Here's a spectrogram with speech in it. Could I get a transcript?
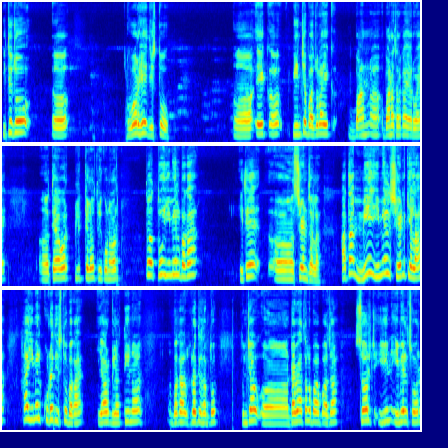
इथे जो वर हे दिसतो एक पिनच्या बाजूला एक बाण बाणासारखा एरो आहे. त्यावर क्लिक केलं त्रिकोणावर. तर तो ईमेल बघा इथे सेंड झाला. आता मी ईमेल सेंड केला हा ईमेल कुठे दिसतो बघा. यावर गेलं तीन बघा सुरुवाती सांगतो. तुमच्या डाव्या हाताला बा बाजा. सर्च इन ईमेल्सवर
